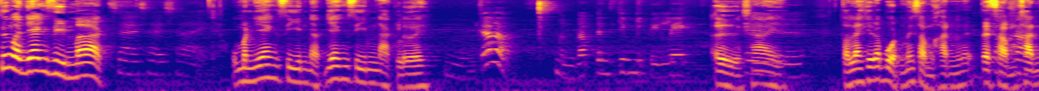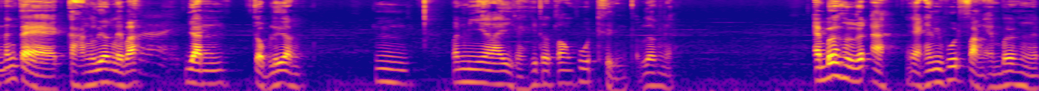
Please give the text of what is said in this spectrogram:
ซึ่งมันแย่ง scene มาก ใช่ใช่ใช่โอ้มันแย่ง scene แบบแย่ง scene หนักเลยอืมก็แบบเหมือนแบบเป็นกิมมิคเล็กเออๆใช่เออตอนแรกคิดว่าบทไม่สำคัญเลยแต่สำคัญสำคัญตั้งแต่กลางเรื่องเลยปะใช่ยันจบเรื่อง อืม มันมีอะไรอีกอะที่เราต้องพูดถึงกับเรื่องเนี้ยแอมเบอร์เฮิร์ตอะอยากให้มีพูดฝั่งแอมเบอร์เฮิร์ต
